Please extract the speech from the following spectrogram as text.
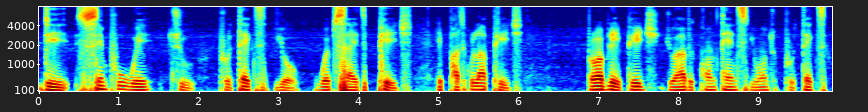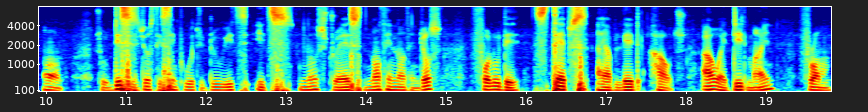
the simple way to protect your website page a particular page. Probably a page you have a content you want to protect on so this is just a simple way to do it. It's no stress nothing nothing. Just follow the steps i have laid out. How i did mine from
